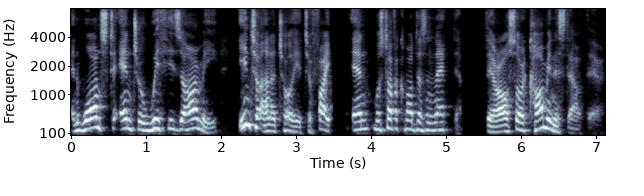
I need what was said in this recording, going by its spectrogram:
and wants to enter with his army into Anatolia to fight. And Mustafa Kemal doesn't let them. There also are communists out there.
